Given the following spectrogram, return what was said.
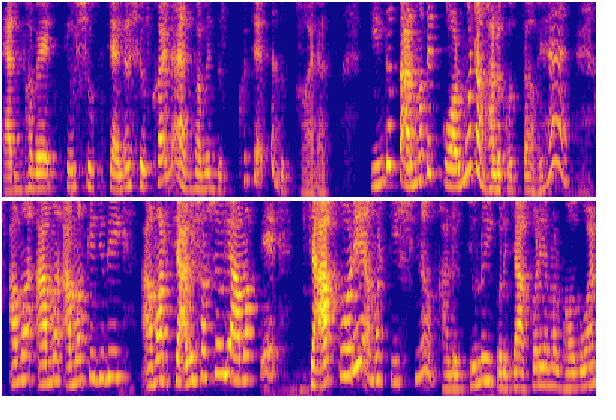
একভাবে কেউ সুখ চাইলেও সুখ হয় না, একভাবে দুঃখ চাইলেও দুঃখ হয় না। কিন্তু তার মধ্যে কর্মটা ভালো করতে হবে হ্যাঁ? আমা আমা, আমাকে যদি, আমার যাবে সবসময় বলি, আমাকে যা করে আমার কৃষ্ণ ভালোর জন্যই করে, যা করে আমার ভগবান,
